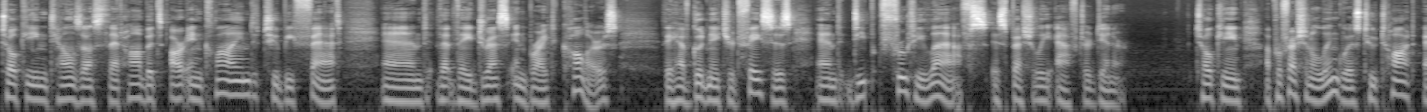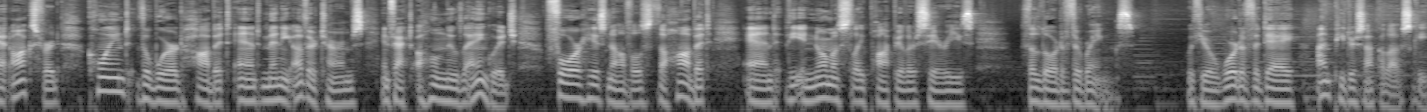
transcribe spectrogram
Tolkien tells us that hobbits are inclined to be fat and that they dress in bright colors. They have good natured faces and deep, fruity laughs, especially after dinner. Tolkien, a professional linguist who taught at Oxford, coined the word hobbit and many other terms, in fact, a whole new language, for his novels The Hobbit and the enormously popular series The Lord of the Rings. With your word of the day, I'm Peter Sokolowski.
